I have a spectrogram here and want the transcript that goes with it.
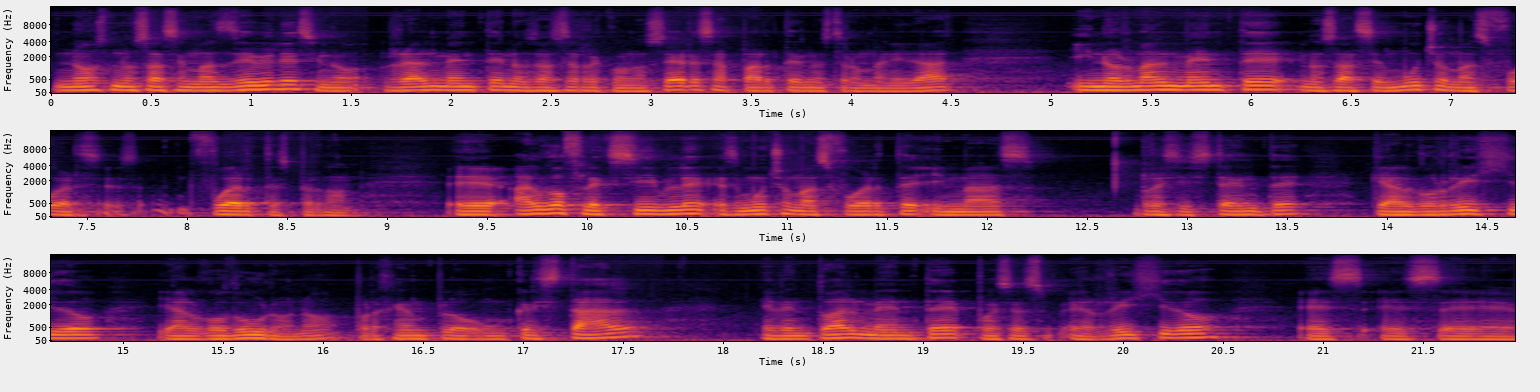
no nos hace más débiles, sino realmente nos hace reconocer esa parte de nuestra humanidad y normalmente nos hace mucho más fuertes. fuertes perdón. Eh, algo flexible es mucho más fuerte y más resistente que algo rígido y algo duro, ¿no? Por ejemplo, un cristal eventualmente pues es, rígido, es, eh,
